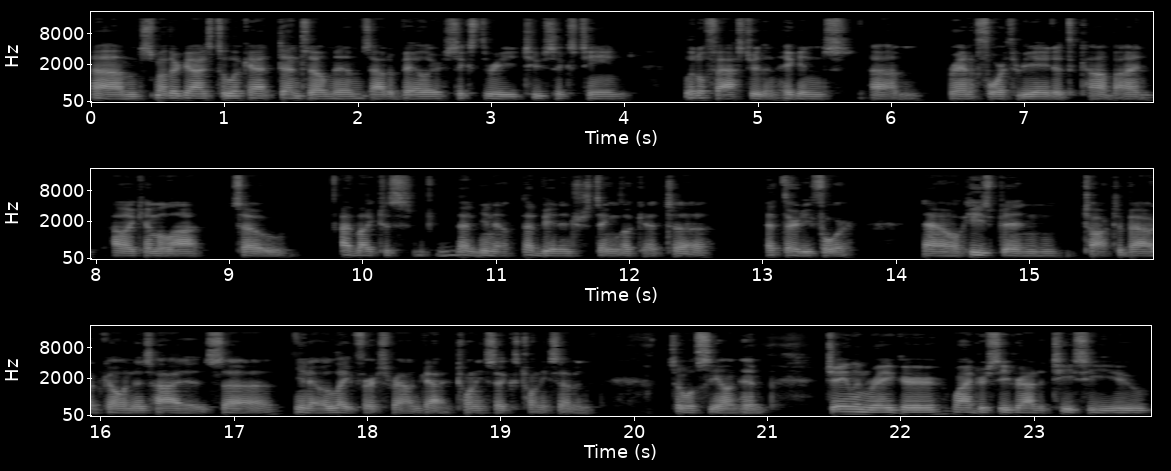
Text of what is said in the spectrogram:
Um, some other guys to look at: Denzel Mims out of Baylor, 6'3", 216, a little faster than Higgins. Um, ran a 4.38 at the combine. I like him a lot. So I'd like to that you know that'd be an interesting look at uh, at 34. Now he's been talked about going as high as uh, you know a late first round guy, 26, 27. So we'll see on him. Jalen Reagor, wide receiver out of TCU,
